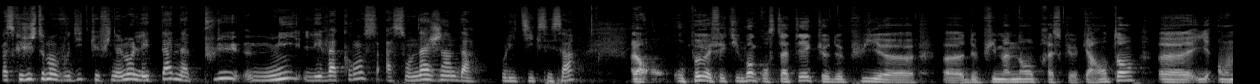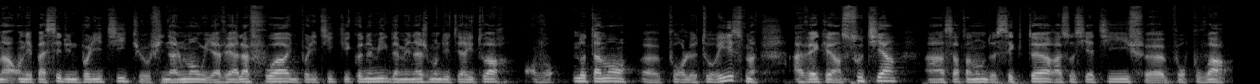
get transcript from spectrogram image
Parce que justement, vous dites que finalement, l'État n'a plus mis les vacances à son agenda politique, c'est ça? Alors, on peut effectivement constater que depuis, euh, euh, depuis maintenant presque 40 ans, euh, on, a, on est passé d'une politique finalement où il y avait à la fois une politique économique d'aménagement du territoire notamment euh, pour le tourisme, avec un soutien à un certain nombre de secteurs associatifs euh, pour pouvoir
